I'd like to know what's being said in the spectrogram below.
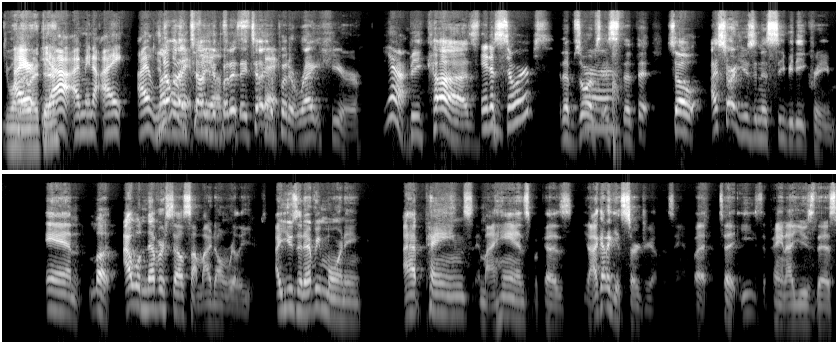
You want I- that right there? Yeah, I mean, I I love. It. You know the what they tell you to put it? They It's tell you to put it right here Yeah, because it absorbs. It absorbs. It's Uh. the thi- so I started using this CBD cream, and look, I will never sell something I don't really use. I use it every morning. I have pains in my hands because you know I got to get surgery on this hand, but to ease the pain, I use this,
